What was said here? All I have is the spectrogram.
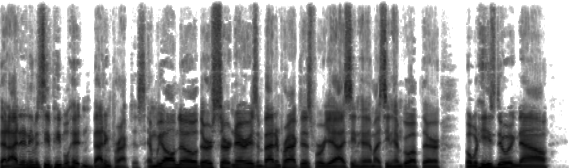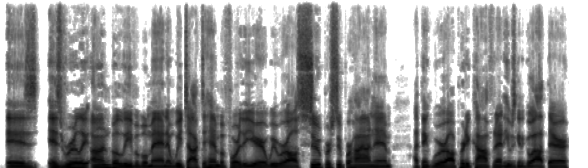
that I didn't even see people hit in batting practice. And we all know there are certain areas in batting practice where, yeah, I seen him, I seen him go up there. But what he's doing now is is really unbelievable, man. And we talked to him before the year. We were all super, super high on him. I think we were all pretty confident he was going to go out there,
